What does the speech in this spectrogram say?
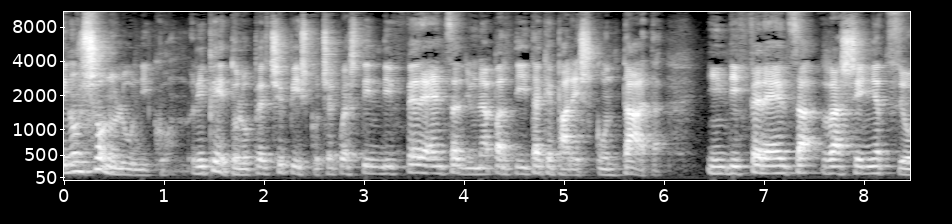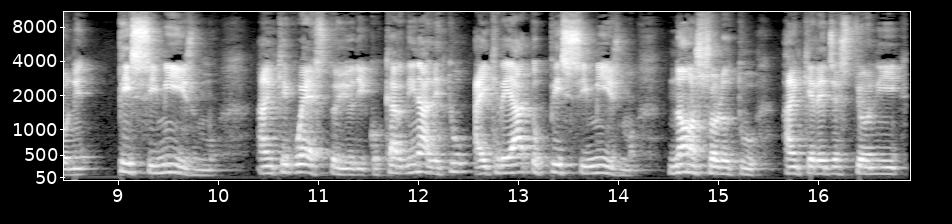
e non sono l'unico, ripeto, lo percepisco, c'è questa indifferenza di una partita che pare scontata. Indifferenza, rassegnazione, pessimismo. Anche questo io dico, Cardinale, tu hai creato pessimismo, non solo tu, anche le gestioni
